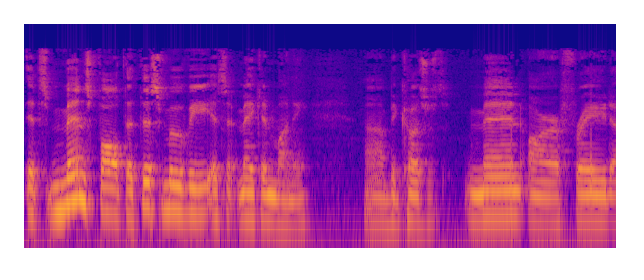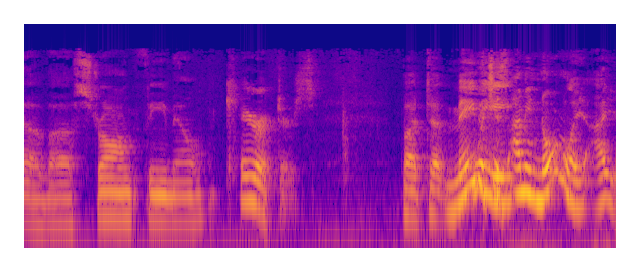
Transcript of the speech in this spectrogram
it's men's fault that this movie isn't making money uh, because men are afraid of uh, strong female characters. But uh, maybe Which is, I mean, normally I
